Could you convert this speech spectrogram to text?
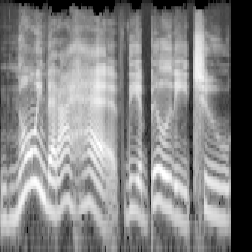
knowing that I have the ability to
